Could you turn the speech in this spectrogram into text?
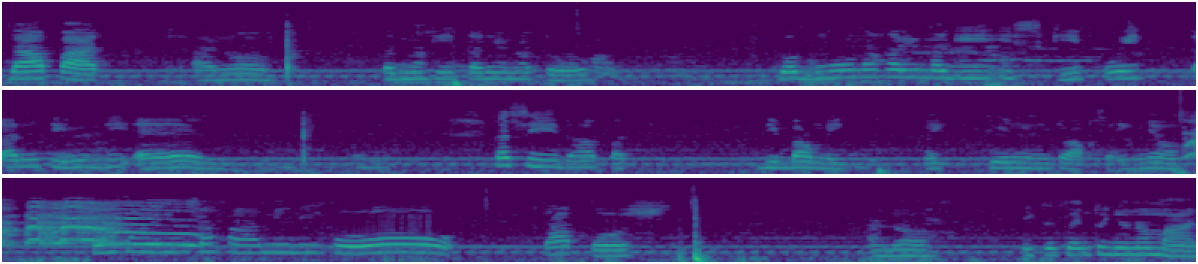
Dapat, ano, pag nakita nyo na to, huwag muna kayo mag skip Wait until the end. Kasi dapat, di ba may, may kwento ako sa inyo. Tungkol sa family ko. Tapos, ano, ikukwento nyo naman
